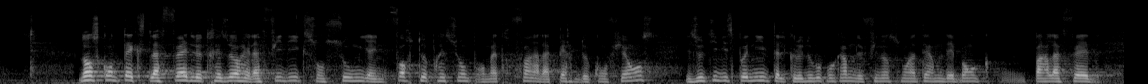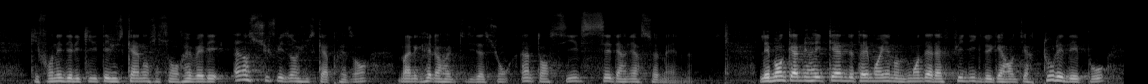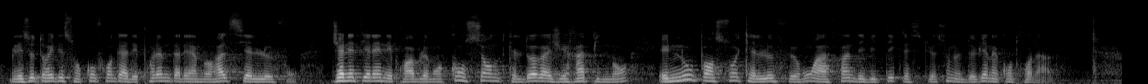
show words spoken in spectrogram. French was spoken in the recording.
Dans ce contexte, la Fed, le Trésor et la FIDIC sont soumis à une forte pression pour mettre fin à la perte de confiance. Les outils disponibles tels que le nouveau programme de financement à terme des banques par la Fed qui fournit des liquidités jusqu'à un an se sont révélés insuffisants jusqu'à présent malgré leur utilisation intensive ces dernières semaines. Les banques américaines de taille moyenne ont demandé à la FIDIC de garantir tous les dépôts, mais les autorités sont confrontées à des problèmes d'aléa moral si elles le font. Janet Yellen est probablement consciente qu'elles doivent agir rapidement et nous pensons qu'elles le feront afin d'éviter que la situation ne devienne incontrôlable.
